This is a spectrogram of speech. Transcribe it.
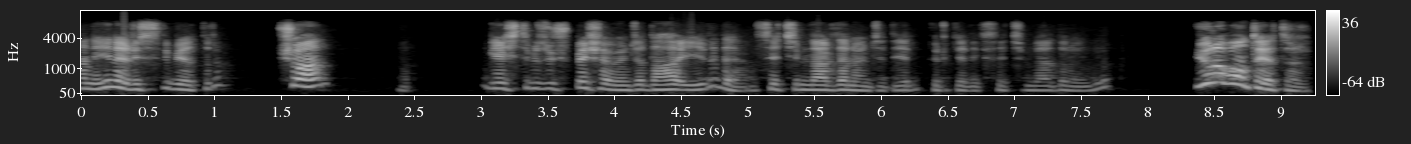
Hani yine riskli bir yatırım. Şu an geçtiğimiz 3-5 ay önce daha iyiydi de seçimlerden önce diyelim Türkiye'deki seçimlerden önce Eurobond'a yatırırım.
